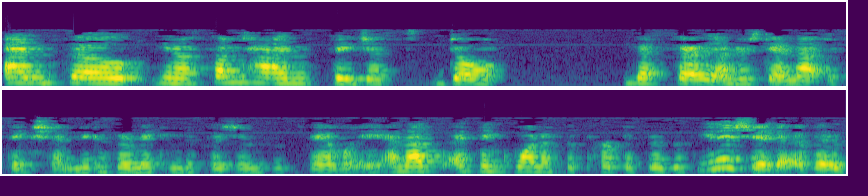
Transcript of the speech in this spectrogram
And so, you know, sometimes they just don't necessarily understand that distinction because they're making decisions as family. And that's, I think, one of the purposes of the initiative is,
